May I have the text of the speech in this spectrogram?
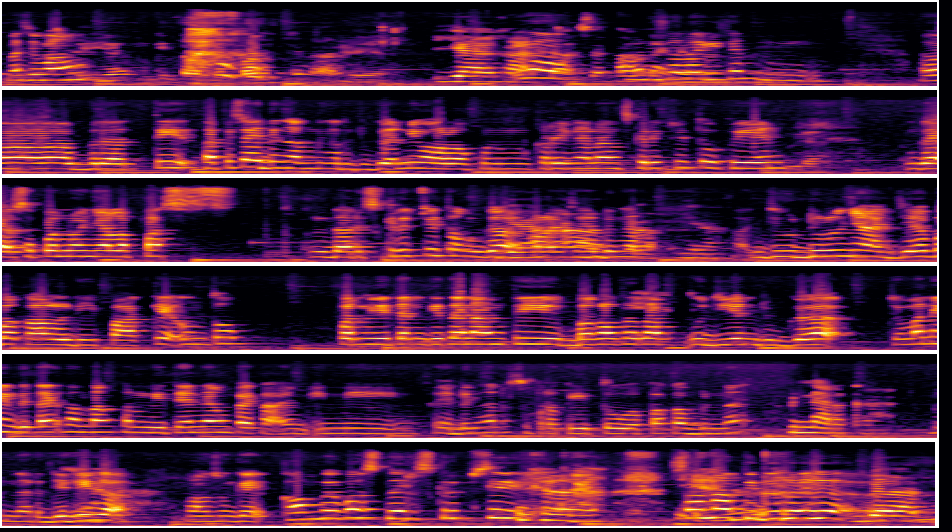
Masih mau? Iya, mungkin tahun depan kan ada ya. Iya kak, Iya, setahun bisa ada. lagi kan. Eh, berarti, tapi saya dengar-dengar juga nih, walaupun keringanan skripsi itu, Pin, Iya. nggak sepenuhnya lepas dari skripsi itu enggak. Iya, Kalau yang saya dengar, enggak, iya. judulnya aja bakal dipakai untuk penelitian kita nanti bakal tetap ujian juga. Cuman yang ditanya tentang penelitian yang PKM ini. Saya dengar seperti itu. Apakah benar? Benar kak. Benar. Jadi Iya. nggak langsung kayak kamu bebas dari skripsi. Sana tidur aja. Dan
